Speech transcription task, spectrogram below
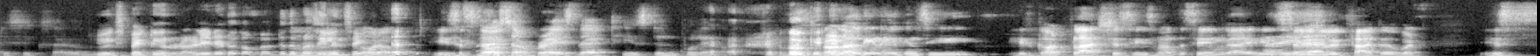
36, I don't know. You know. expecting Ronaldinho to come back to the No, Brazilian side? No, no. He's it's no surprise that he's still pulling off. But Okay. Ronaldinho, you can see he's got flashes. He's not the same guy. He's Ah, a little bit fatter, but his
